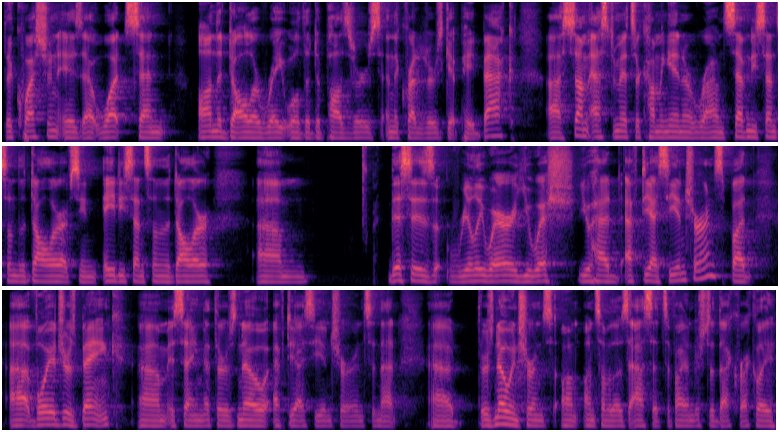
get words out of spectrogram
The question is at what cent on the dollar rate will the depositors and the creditors get paid back? Uh, some estimates are coming in around 70 cents on the dollar. I've seen 80 cents on the dollar. Um, this is really where you wish you had FDIC insurance, but uh, Voyager's bank um, is saying that there's no FDIC insurance and that uh, there's no insurance on, on some of those assets, if I understood that correctly.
